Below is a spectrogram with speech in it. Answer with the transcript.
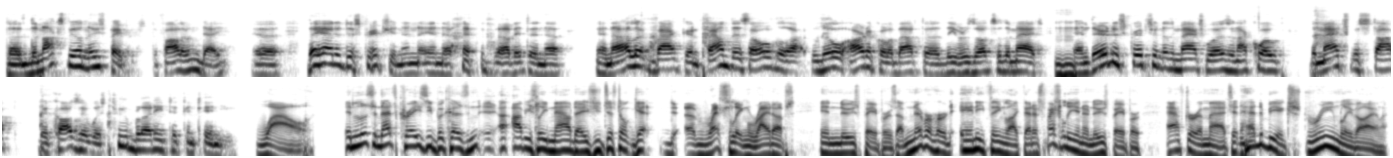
the the Knoxville newspapers the following day, uh, they had a description in, in uh, of it, and uh, and I looked back and found this old uh, little article about uh, the results of the match. Mm-hmm. And their description of the match was, and I quote, the match was stopped because it was too bloody to continue. Wow. And listen, that's crazy because uh, obviously nowadays you just don't get uh, wrestling write ups in newspapers. I've never heard anything like that, especially in a newspaper after a match. It had to be extremely violent.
